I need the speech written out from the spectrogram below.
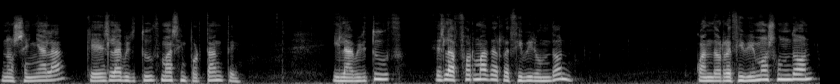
nos señala que es la virtud más importante. Y la virtud es la forma de recibir un don. Cuando recibimos un don,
